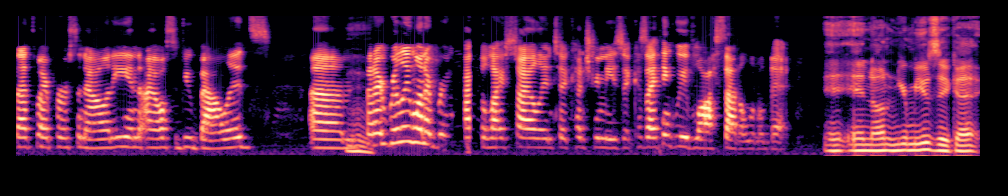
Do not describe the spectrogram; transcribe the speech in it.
that's my personality, and I also do ballads. Um, mm-hmm. But I really want to bring back the lifestyle into country music because I think we've lost that a little bit. And, and on your music, I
